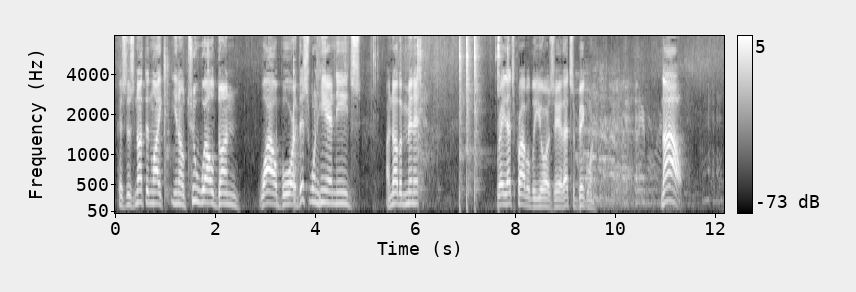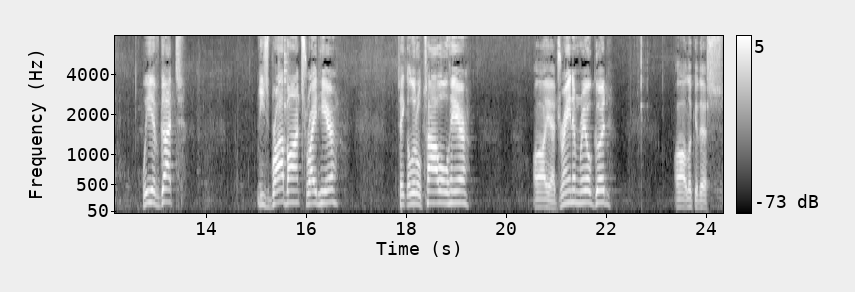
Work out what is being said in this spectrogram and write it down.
because there's nothing like, you know, too well done wild boar. This one here needs another minute. Ray, that's probably yours there. That's a big one. Now, we have got these Brabants right here. Take a little towel here. Oh, yeah, drain them real good. Oh, look at this.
